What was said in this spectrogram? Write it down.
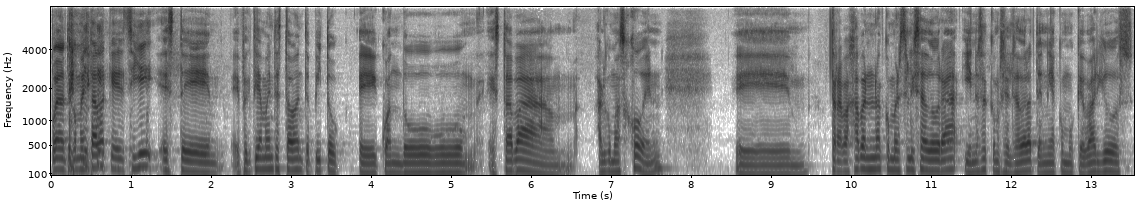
Bueno, te comentaba que sí, este, efectivamente estaba en Tepito eh, cuando estaba algo más joven. eh, trabajaba en una comercializadora y en esa comercializadora tenía como que varios,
